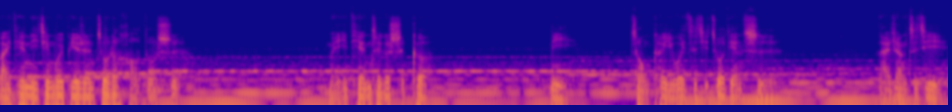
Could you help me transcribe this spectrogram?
白天你已经为别人做了好多事，每一天这个时刻，你总可以为自己做点事，来让自己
